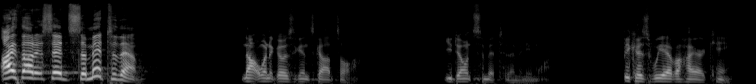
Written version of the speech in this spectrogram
I thought it said submit to them. Not when it goes against God's law. You don't submit to them anymore because we have a higher king.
